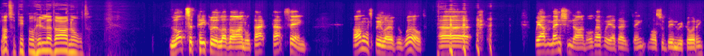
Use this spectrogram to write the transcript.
lots of people who love Arnold. lots of people who love Arnold. That that thing, Arnold's been all over the world. Uh, we haven't mentioned Arnold, have we? I don't think whilst we've been recording.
